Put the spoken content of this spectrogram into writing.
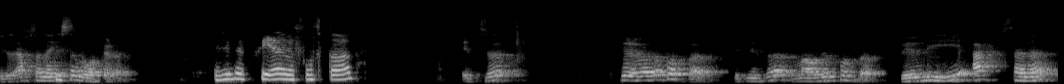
Is it ahsana ism or fi'l? Is it a fi'al al-futhbab? It's a fi'l al It is the ma'ud al Verily he ahsana,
